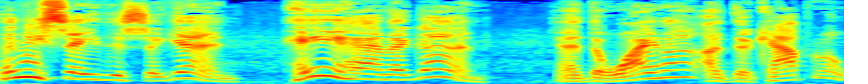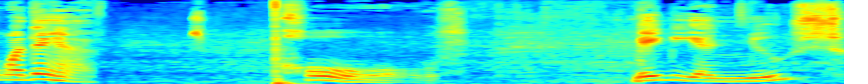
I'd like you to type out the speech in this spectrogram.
Let me say this again. He had a gun. At the White House, at the Capitol, what they have? Poles. Maybe a noose.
